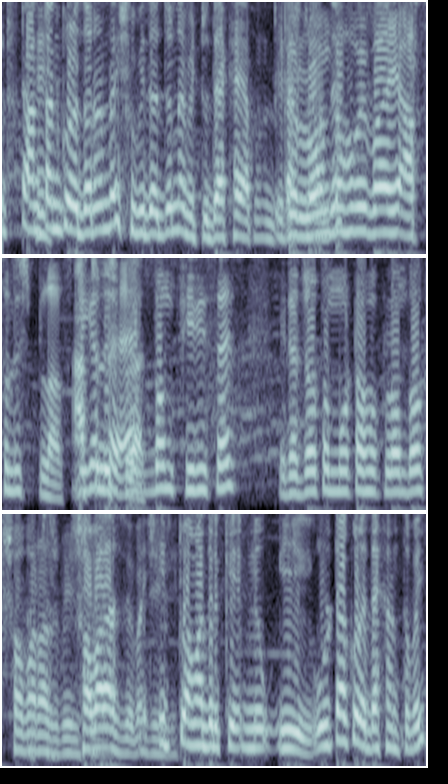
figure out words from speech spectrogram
একটু টান টান করে ধরেন ভাই সুবিধার জন্য আমি একটু দেখাই আপনাদের এটা লংটা হবে ভাই 48 প্লাস ঠিক আছে? একদম ফ্রি সাইজ এটা যত মোটা হোক লম্বা হোক সবার আসবে সবার আসবে ভাই। একটু আমাদেরকে উল্টা করে দেখান তো ভাই।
